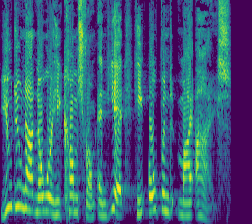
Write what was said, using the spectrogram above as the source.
You do not know where he comes from, and yet he opened my eyes.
